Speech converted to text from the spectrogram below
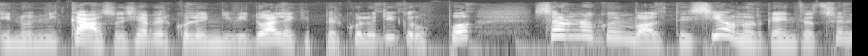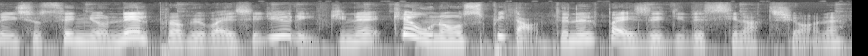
In ogni caso, sia per quello individuale che per quello di gruppo, saranno coinvolte sia un'organizzazione di sostegno nel proprio paese di origine che una ospitante nel paese di destinazione.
